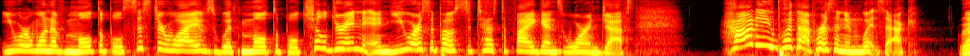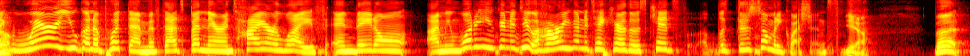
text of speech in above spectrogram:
you are one of multiple sister wives with multiple children and you are supposed to testify against Warren Jeffs. How do you put that person in WITSEC? Well- like where are you going to put them if that's been their entire life and they don't I mean, what are you going to do? How are you going to take care of those kids? Like there's so many questions. Yeah. But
